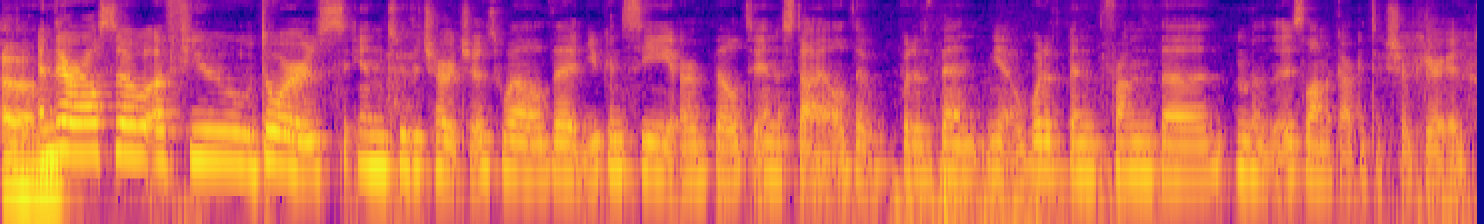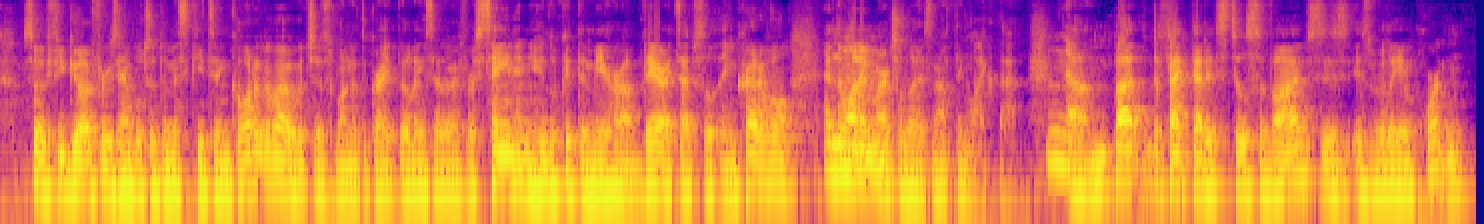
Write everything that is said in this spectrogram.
Um, and there are also a few doors into the church as well that you can see are built in a style that would have been, you know, would have been from the Islamic architecture period. So if you go, for example, to the Mezquita in Cordoba, which is one of the great buildings that I've ever seen, and you look at the mihrab there, it's absolutely incredible. And the mm-hmm. one in mm-hmm. Is nothing like that. No. Um, but the fact that it still survives is, is really important.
